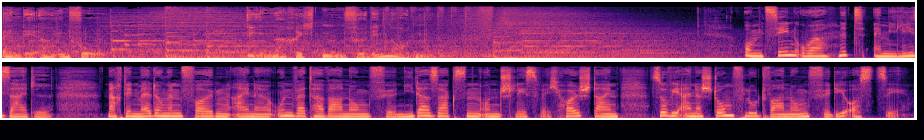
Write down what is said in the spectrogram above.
NDR Info. Die Nachrichten für den Norden. Um 10 Uhr mit Emily Seidel. Nach den Meldungen folgen eine Unwetterwarnung für Niedersachsen und Schleswig-Holstein sowie eine Sturmflutwarnung für die Ostsee.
